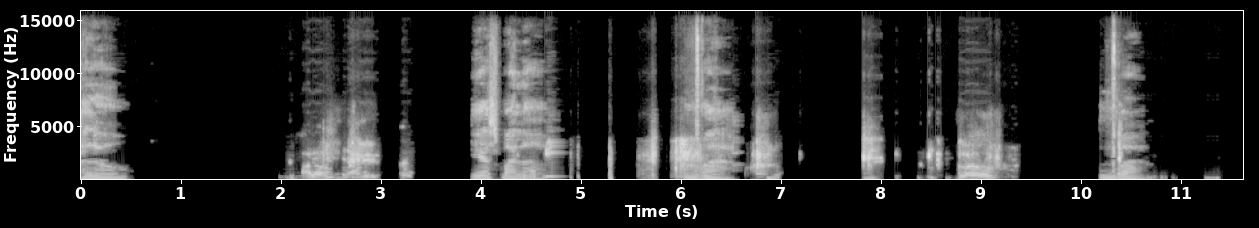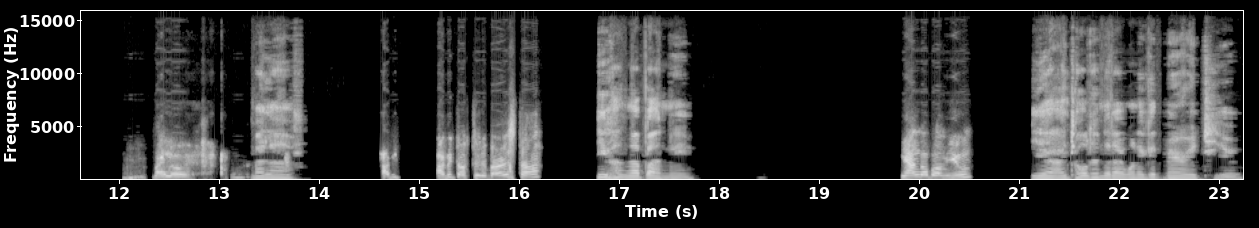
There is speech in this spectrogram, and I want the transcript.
Hello. Hello? Yes, my love. Hello? Mwah. My love. My love. Have you have you talked to the barrister? He hung up on me. He hung up on you? Yeah, I told him that I want to get married to you.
